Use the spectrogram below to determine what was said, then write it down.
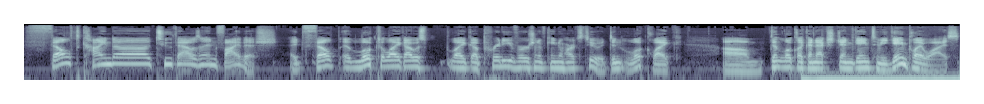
felt kinda 2005-ish. It felt it looked like I was like a pretty version of Kingdom Hearts 2. It didn't look like um, didn't look like a next gen game to me, gameplay wise.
